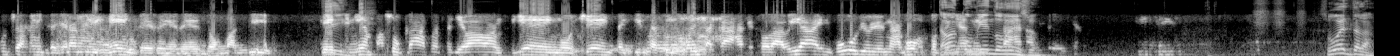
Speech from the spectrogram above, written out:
mucha gente que eran dirigentes de, de Don Martín, que tenían para su casa, se llevaban 100, 80, y 50 cajas, que todavía en julio y en agosto Estaban tenían comiendo en de eso. Suéltala.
